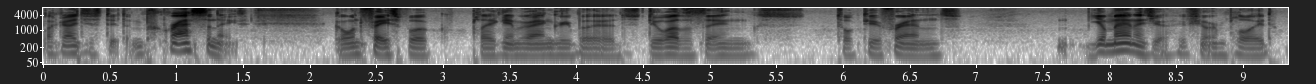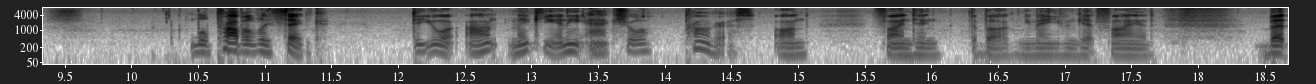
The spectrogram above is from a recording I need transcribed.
like I just did, and procrastinate. Go on Facebook, play a game of Angry Birds, do other things, talk to your friends. Your manager, if you're employed, will probably think that you aren't making any actual progress on finding the bug. You may even get fired. But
